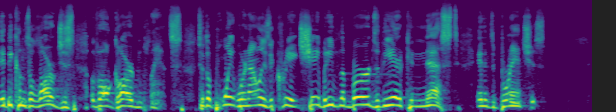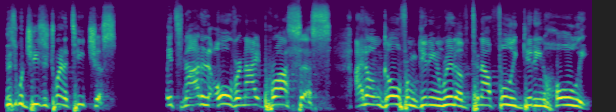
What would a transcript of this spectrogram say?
it becomes the largest of all garden plants to the point where not only does it create shade, but even the birds of the air can nest in its branches. This is what Jesus is trying to teach us. It's not an overnight process. I don't go from getting rid of to now fully getting holy.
